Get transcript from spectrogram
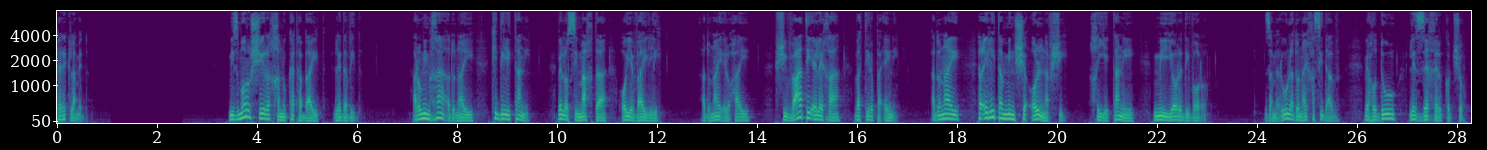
פרק ל. מזמור שיר חנוכת הבית לדוד. ארוממך, אדוני, כי דיליתני, ולא שימחת אויבי לי. אדוני אלוהי, שיבעתי אליך ותרפאני. אדוני, העלית מן שאול נפשי, חייתני מיורד דיבורו. זמרו לאדוני חסידיו, והודו לזכר קודשו.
